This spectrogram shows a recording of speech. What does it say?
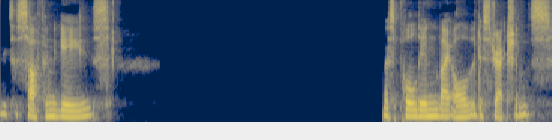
It's a softened gaze. Less pulled in by all the distractions.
